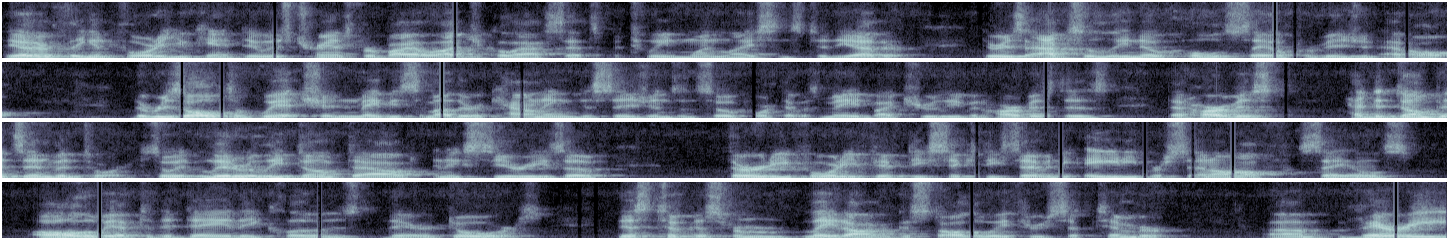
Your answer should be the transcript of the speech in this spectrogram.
The other thing in Florida you can't do is transfer biological assets between one license to the other. There is absolutely no wholesale provision at all. the result of which, and maybe some other accounting decisions and so forth that was made by Trulieve and Harvest, is that Harvest had to dump its inventory. So it literally dumped out in a series of 30, 40, 50, 60, 70, 80% off sales, all the way up to the day they closed their doors. This took us from late August all the way through September. Um, very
